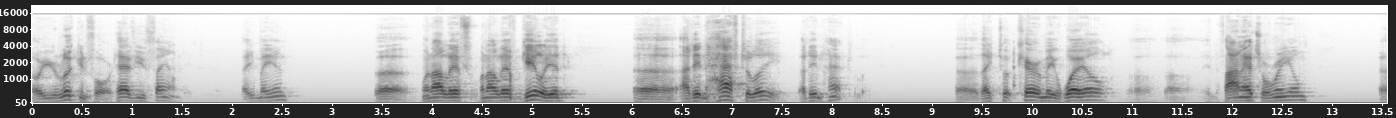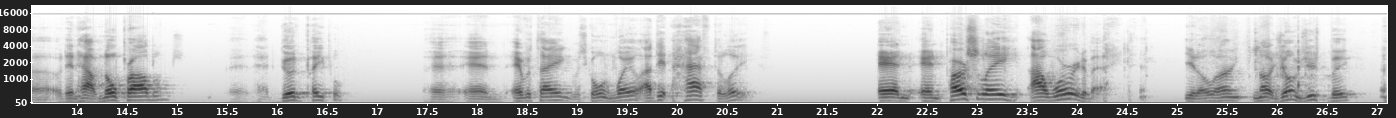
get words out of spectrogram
Are you looking for it? Have you found it? Amen? Uh, when I left when I left Gilead, uh, I didn't have to leave. I didn't have to leave. Uh, they took care of me well uh, uh, in the financial realm. Uh, I didn't have no problems. It had good people, and everything was going well. I didn't have to leave. And and personally, I worried about it. You know, I'm not as young as used to be.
